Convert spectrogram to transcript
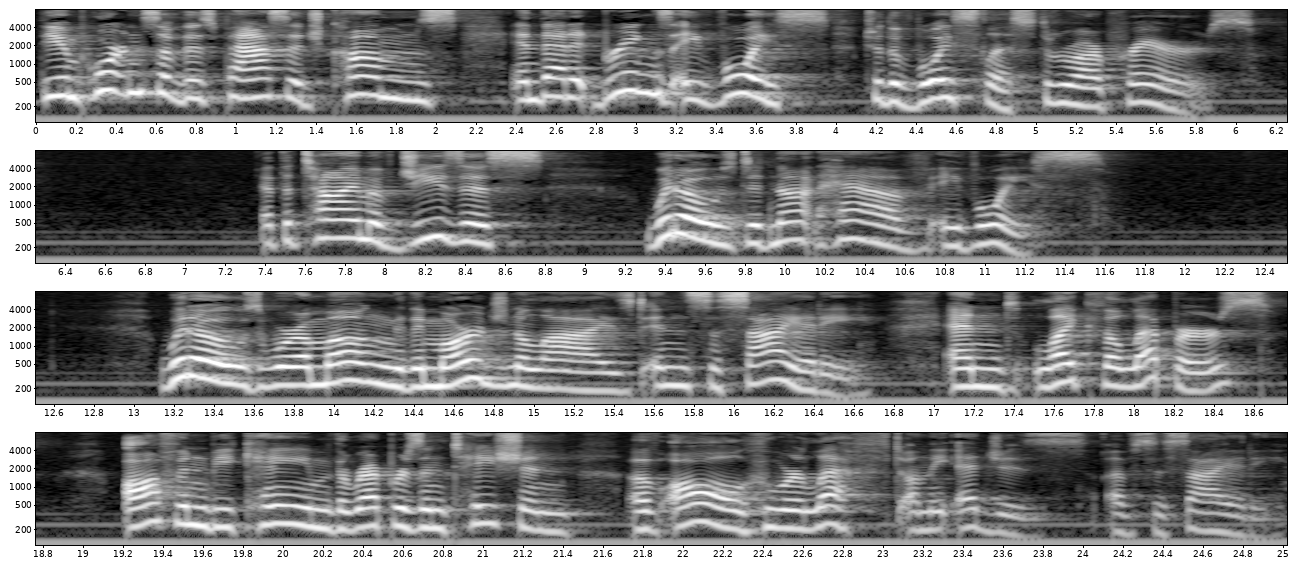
The importance of this passage comes in that it brings a voice to the voiceless through our prayers. At the time of Jesus, widows did not have a voice. Widows were among the marginalized in society, and like the lepers, often became the representation of all who were left on the edges of society.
